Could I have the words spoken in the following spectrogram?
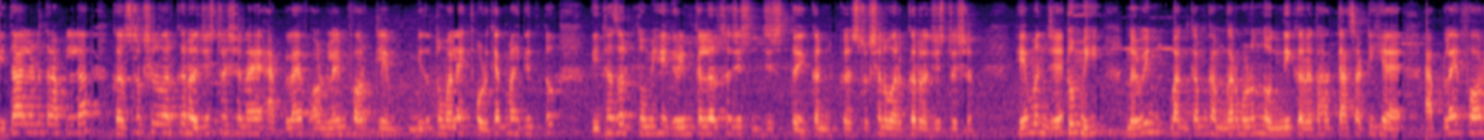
इथं आल्यानंतर आपल्याला कन्स्ट्रक्शन वर्कर रजिस्ट्रेशन आहे अप्लाय ऑनलाईन फॉर क्लेम मी तर तुम्हाला एक थोडक्यात माहिती देतो. इथं जर तुम्ही हे ग्रीन कलरचं जे दिसतंय कन्स्ट्रक्शन वर्कर रजिस्ट्रेशन हे म्हणजे तुम्ही नवीन बांधकाम कामगार म्हणून नोंदणी करत आहात. त्यासाठी हे आहे apply for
